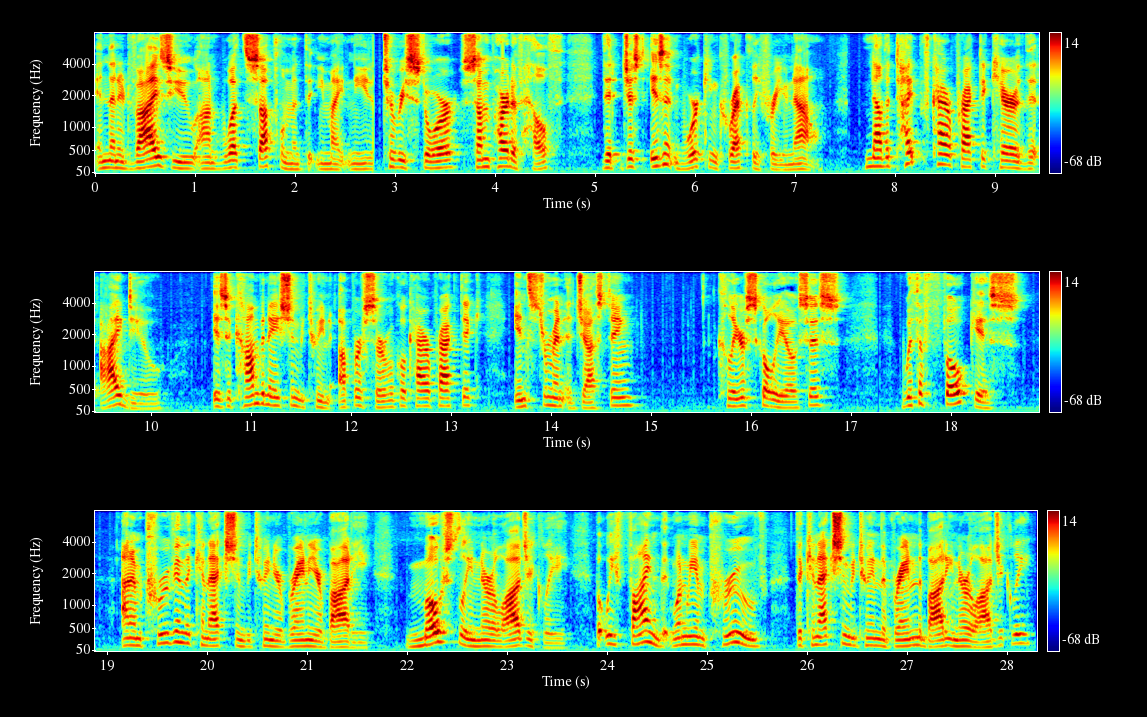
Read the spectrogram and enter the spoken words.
and then advise you on what supplement that you might need to restore some part of health that just isn't working correctly for you now. Now, the type of chiropractic care that I do is a combination between upper cervical chiropractic, instrument adjusting, clear scoliosis, with a focus on improving the connection between your brain and your body, mostly neurologically. But we find that when we improve the connection between the brain and the body neurologically,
